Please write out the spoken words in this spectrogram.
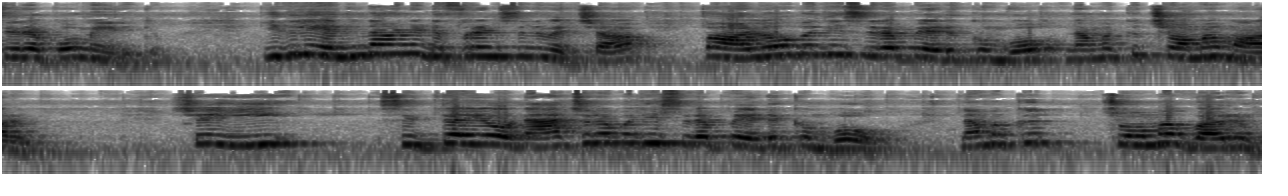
സിറപ്പോ മേടിക്കും. ഇതിൽ എന്താണ് ഡിഫറൻസ് എന്ന് വെച്ചാൽ ഇപ്പൊ അലോപതി സിറപ്പ് എടുക്കുമ്പോൾ നമുക്ക് ചുമ മാറും. പക്ഷെ ഈ സിദ്ധയോ നാച്ചുറോപ്പതി സിറപ്പ് എടുക്കുമ്പോൾ നമുക്ക് ചുമ വരും.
